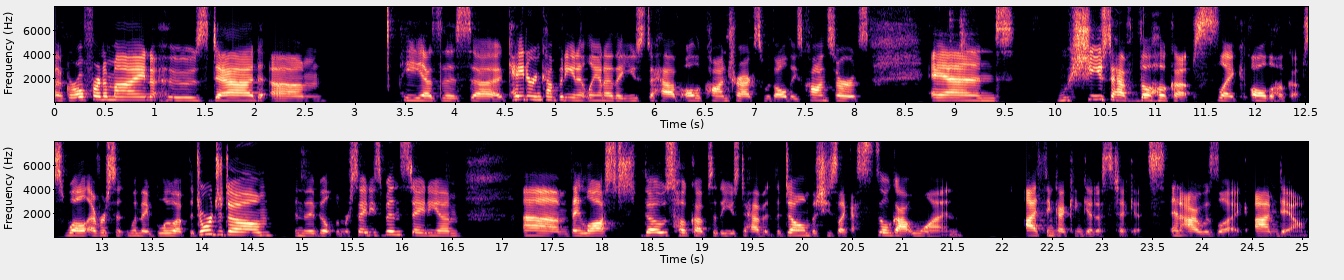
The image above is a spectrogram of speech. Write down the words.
A girlfriend of mine whose dad um he has this uh, catering company in Atlanta. They used to have all the contracts with all these concerts and she used to have the hookups, like all the hookups. Well, ever since when they blew up the Georgia Dome and they built the Mercedes-Benz Stadium, um, they lost those hookups that they used to have at the dome, but she's like, I still got one. I think I can get us tickets. And I was like, I'm down.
